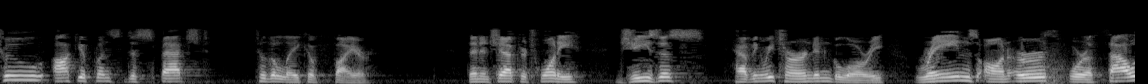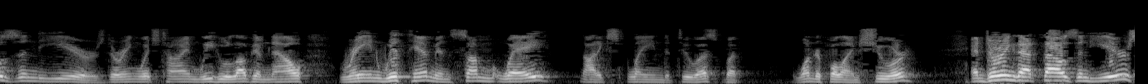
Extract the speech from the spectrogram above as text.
two occupants dispatched to the lake of fire. Then in chapter 20, Jesus, having returned in glory, reigns on earth for a thousand years, during which time we who love him now reign with him in some way, not explained to us, but wonderful, I'm sure. And during that thousand years,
